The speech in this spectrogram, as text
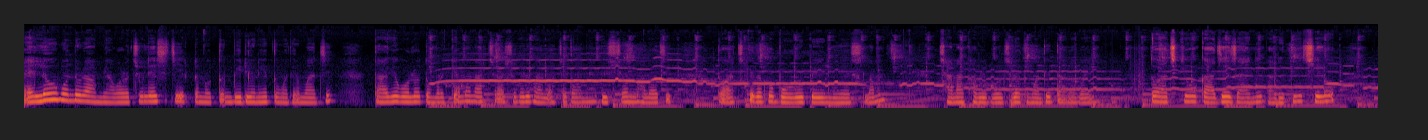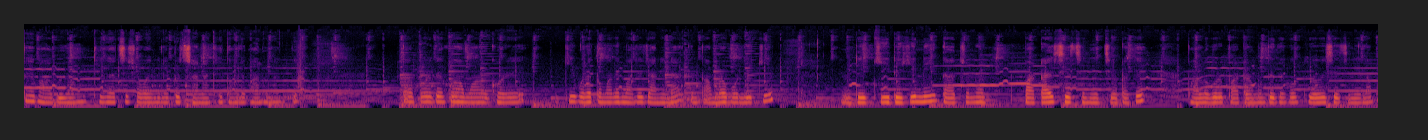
Hello বন্ধুরা, আমি আবারও চলে এসেছি একটা নতুন ভিডিও নিয়ে তোমাদের মাঝে। তা আগে বলো, তোমরা কেমন আছো? আশা করি ভালো আছো। তো আমি ভীষণ ভালো আছি। তো আজকে দেখো বড় পেয়ে নিয়ে আসলাম। ছানা খাবে বলছিল তোমাদের দাদাভাই। তো আজকে ও কাজে যায়নি, বাড়িতেই ছিল। তাই ভাবলাম, ঠিক আছে, সবাই মিলে একটু ছানা খেয়ে তাহলে ভালো লাগবে। তারপরে দেখো, আমার ঘরে কি বলে তোমাদের মাঝে জানি না, কিন্তু আমরা বলি কি, ডেকি ডেকি নেই। তার জন্য পাটায় সেচে নিয়েছি ওটাকে। ভালো করে পাটার মধ্যে দেখো কীভাবে সেচে নিলাম।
